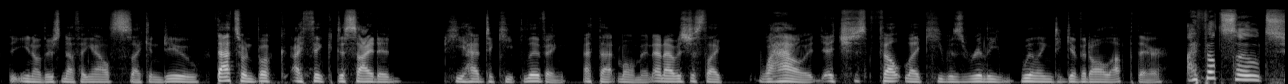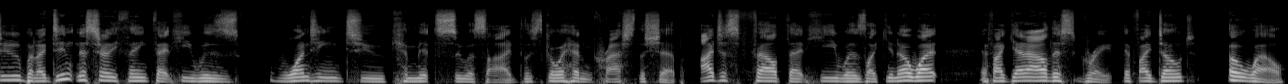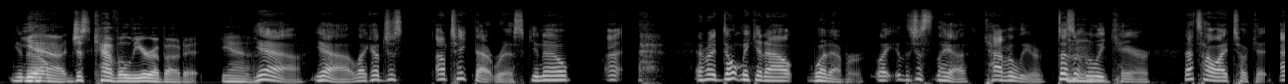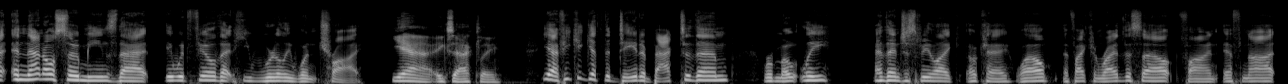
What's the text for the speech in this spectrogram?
you know, there's nothing else I can do. That's when Book, I think, decided he had to keep living at that moment. And I was just like, wow, it, it just felt like he was really willing to give it all up there. I felt so too, but I didn't necessarily think that he was wanting to commit suicide. Let's go ahead and crash the ship. I just felt that he was like, you know what? If I get out of this, great. If I don't, oh well. You know? yeah, just cavalier about it. Yeah. Yeah, yeah. Like I'll just I'll take that risk, you know. I, and if I don't make it out, whatever. Like it's just yeah, cavalier doesn't really mm. care. That's how I took it, and that also means that it would feel that he really wouldn't try. Yeah, exactly. Yeah, if he could get the data back to them remotely, and then just be like, okay, well, if I can ride this out, fine. If not,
